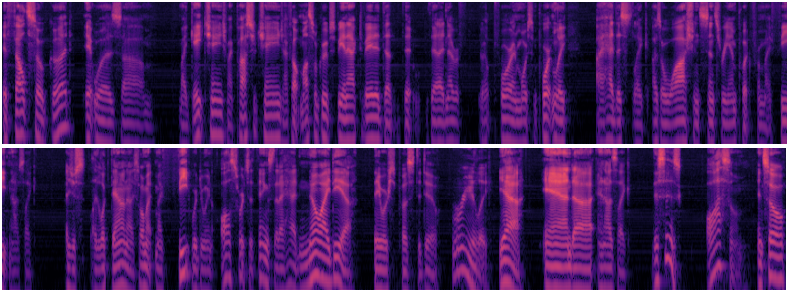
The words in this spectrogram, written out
it felt so good. It was um, my gait change, my posture change. I felt muscle groups being activated that that, that I'd never felt before, and most importantly, I had this like I was awash in sensory input from my feet, and I was like, I just I looked down and I saw my, my feet were doing all sorts of things that I had no idea they were supposed to do. Really. Yeah, and uh, and I was like, this is awesome. And so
